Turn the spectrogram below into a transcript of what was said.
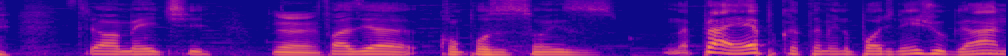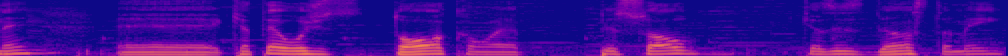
extremamente. É. fazia composições. Né, pra época também, não pode nem julgar, né? Uhum. é, que até hoje tocam, é pessoal que às vezes dança também.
